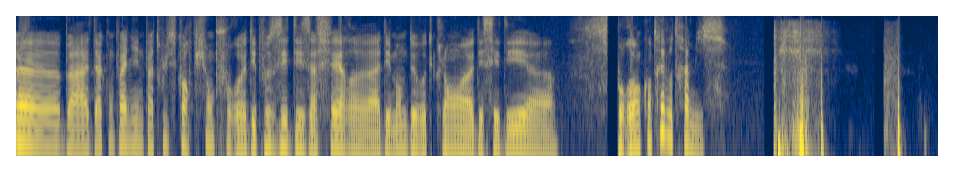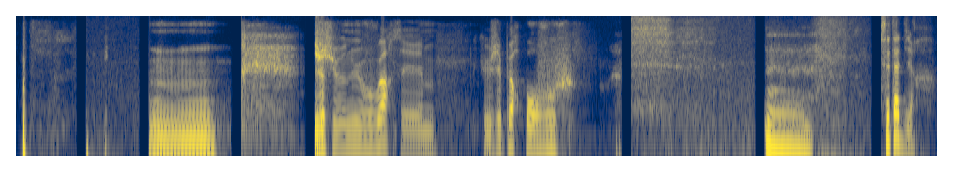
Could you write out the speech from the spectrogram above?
euh, bah, d'accompagner une patrouille Scorpion pour euh, déposer des affaires euh, à des membres de votre clan décédés pour rencontrer votre ami. Hmm. Je suis venu vous voir, c'est que j'ai peur pour vous. Hmm, C'est-à-dire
